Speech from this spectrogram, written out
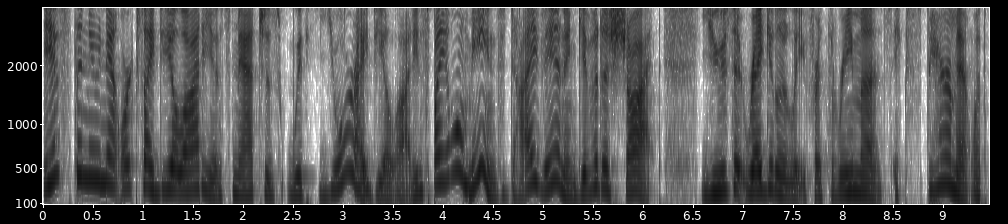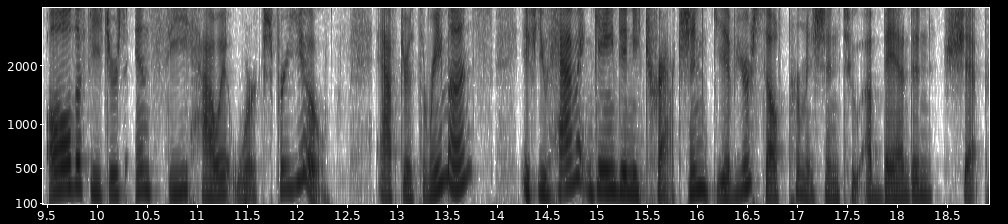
If the new network's ideal audience matches with your ideal audience, by all means, dive in and give it a shot. Use it regularly for three months, experiment with all the features, and see how it works for you. After three months, if you haven't gained any traction, give yourself permission to abandon ship.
